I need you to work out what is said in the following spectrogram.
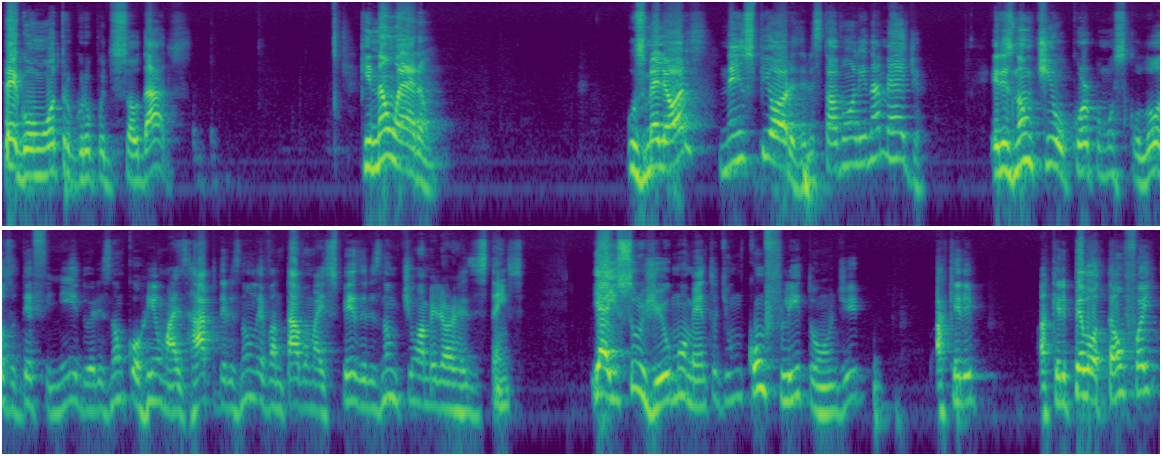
pegou um outro grupo de soldados que não eram os melhores nem os piores, eles estavam ali na média. Eles não tinham o corpo musculoso definido, eles não corriam mais rápido, eles não levantavam mais peso, eles não tinham a melhor resistência. E aí surgiu o momento de um conflito, onde aquele, aquele pelotão foi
